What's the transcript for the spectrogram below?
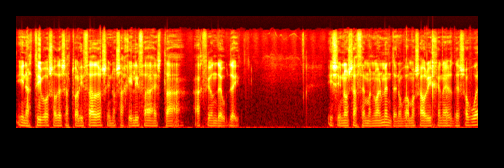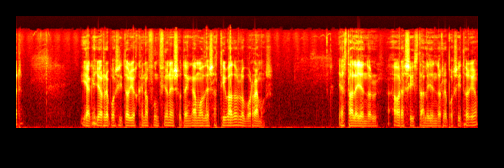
inactivos o desactualizados y nos agiliza esta acción de update. Y si no se hace manualmente nos vamos a orígenes de software y aquellos repositorios que no funcionen o tengamos desactivados los borramos ya está leyendo, el, ahora sí está leyendo el repositorio.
